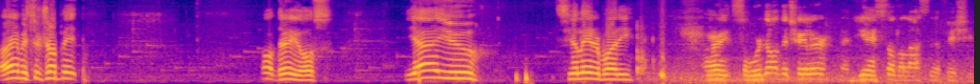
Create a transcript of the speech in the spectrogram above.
Alright, Mr. Trumpet. Oh, there he goes. Yeah, you. See you later, buddy. Alright, so we're done with the trailer, and you guys saw the last of the fishing.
